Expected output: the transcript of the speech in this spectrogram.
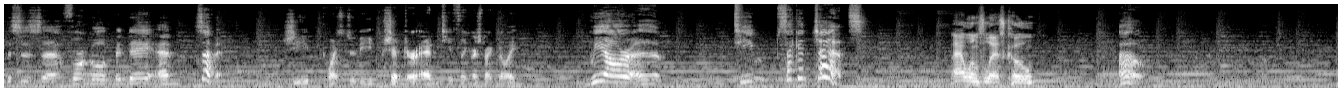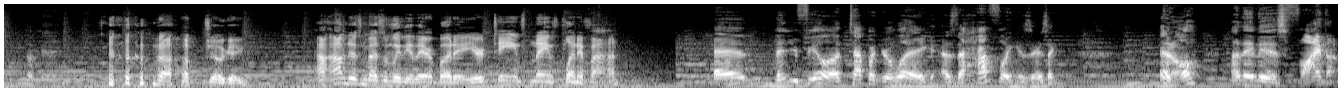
This is uh, Four Gold Midday and Seven. She points to the Shifter and Tiefling respectively. We are uh, Team Second Chance. That one's less cool. Oh. Okay. no, I'm joking. I- I'm just messing with you there, buddy. Your team's name's plenty fine. And then you feel a tap on your leg as the halfling is there. He's like, Hello, my name is Finder.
